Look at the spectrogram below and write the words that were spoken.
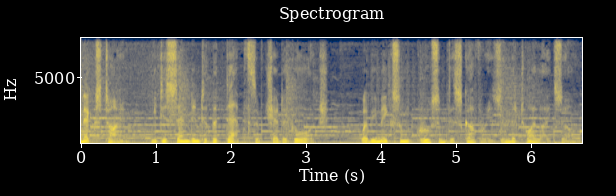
Next time, we descend into the depths of Cheddar Gorge, where we make some gruesome discoveries in the Twilight Zone.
